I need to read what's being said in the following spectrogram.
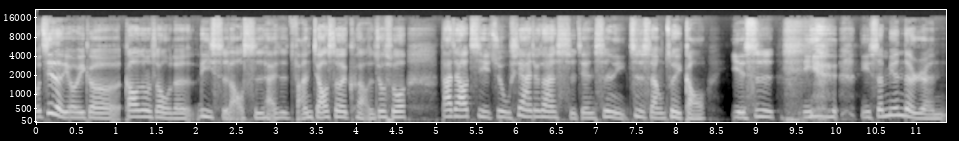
我记得有一个高中的时候，我的历史老师还是反正教社会课老师就说，大家要记住，现在这段时间是你智商最高，也是你 你身边的人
